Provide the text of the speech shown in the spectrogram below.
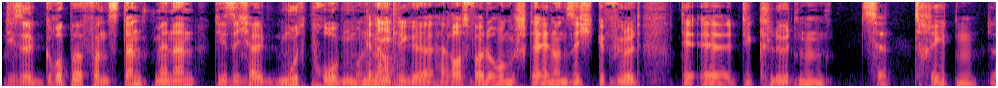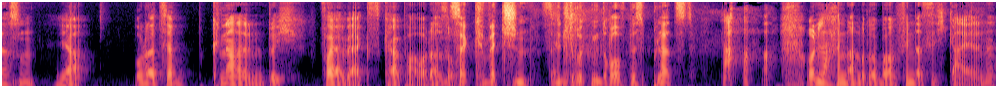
Diese Gruppe von Stuntmännern, die sich halt Mutproben und Genau. eklige Herausforderungen stellen und sich gefühlt de, äh, die Klöten zertreten lassen. Ja. Oder zerknallen durch Feuerwerkskörper oder so. Zerquetschen. Sie drücken drauf, bis platzt. und lachen dann drüber und finden das sich geil, ne?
